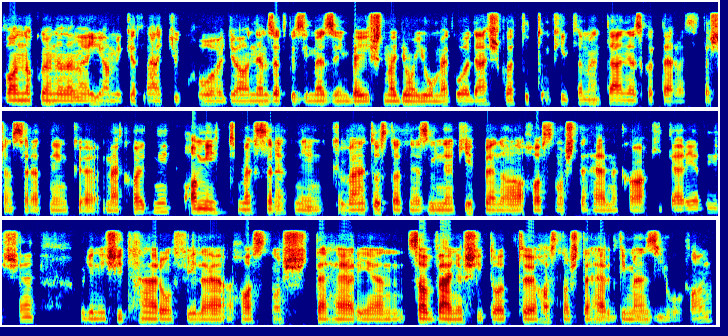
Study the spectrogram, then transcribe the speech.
vannak olyan elemei, amiket látjuk, hogy a nemzetközi mezőnybe is nagyon jó megoldásokat tudtunk implementálni, azokat természetesen szeretnénk meghagyni. Amit meg szeretnénk változtatni, az mindenképpen a hasznos tehernek a kiterjedése, ugyanis itt háromféle hasznos teher, ilyen szabványosított hasznos teher dimenzió van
